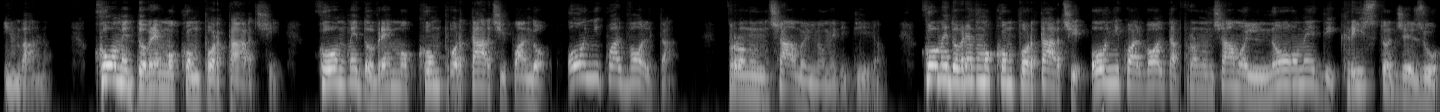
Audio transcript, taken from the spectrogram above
in vano. Come dovremmo comportarci? Come dovremmo comportarci quando ogni qualvolta pronunciamo il nome di Dio? Come dovremmo comportarci ogni qualvolta pronunciamo il nome di Cristo Gesù?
